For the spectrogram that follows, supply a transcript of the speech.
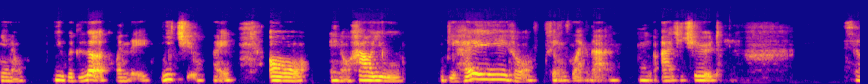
you know, you would look when they meet you, right? Or, you know, how you behave or things like that, your attitude. So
